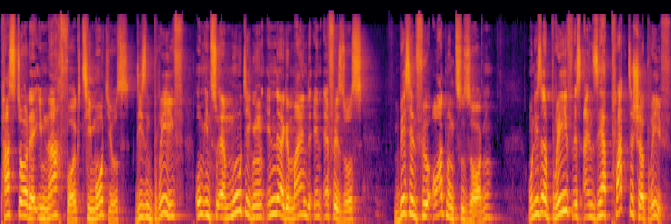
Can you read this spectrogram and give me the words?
Pastor, der ihm nachfolgt, Timotheus, diesen Brief, um ihn zu ermutigen, in der Gemeinde in Ephesus ein bisschen für Ordnung zu sorgen und dieser Brief ist ein sehr praktischer Brief.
